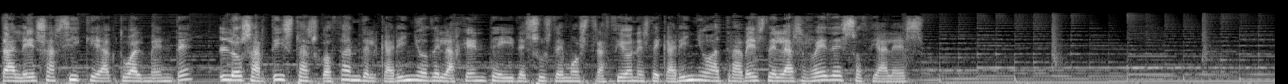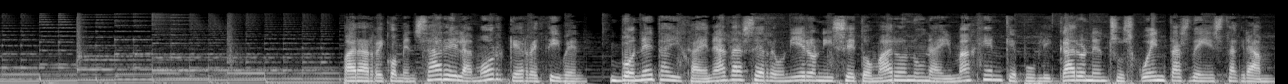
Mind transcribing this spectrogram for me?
Tal es así que actualmente, los artistas gozan del cariño de la gente y de sus demostraciones de cariño a través de las redes sociales. Para recomenzar el amor que reciben, Boneta y Jaenada se reunieron y se tomaron una imagen que publicaron en sus cuentas de Instagram,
